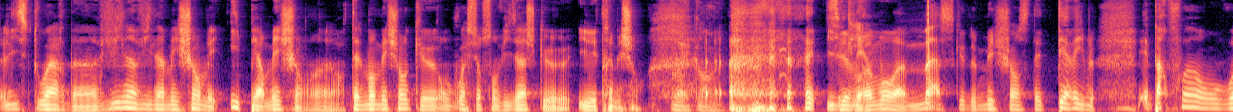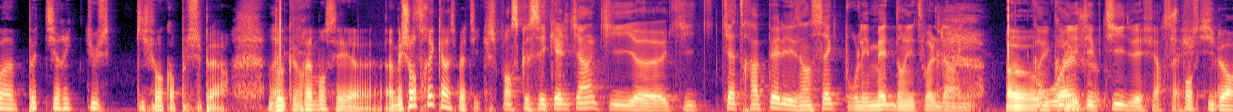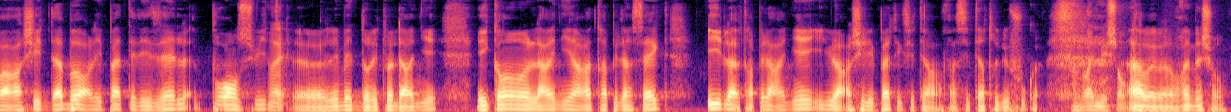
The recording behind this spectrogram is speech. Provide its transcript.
l'histoire d'un vilain, vilain méchant, mais hyper méchant. hein. Alors, tellement méchant qu'on voit sur son visage qu'il est très méchant. Ouais, quand même. Il est vraiment un masque de méchanceté terrible. Et parfois, on voit un petit rictus qui fait encore plus peur. Ouais. Donc vraiment, c'est euh, un méchant très charismatique. Je pense que c'est quelqu'un qui, euh, qui, qui attrapait les insectes pour les mettre dans les toiles d'araignée. Euh, Quand, il je, était petit, il devait faire ça. je pense qu'il leur arrachait d'abord les pattes et les ailes pour ensuite Ouais. euh, les mettre dans les toiles d'araignée. Et quand l'araignée a rattrapé l'insecte, il a attrapé l'araignée, il lui a arraché les pattes, etc. Enfin, c'était un truc de fou, quoi. Un vrai méchant. Ah ouais, ouais, un vrai méchant.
